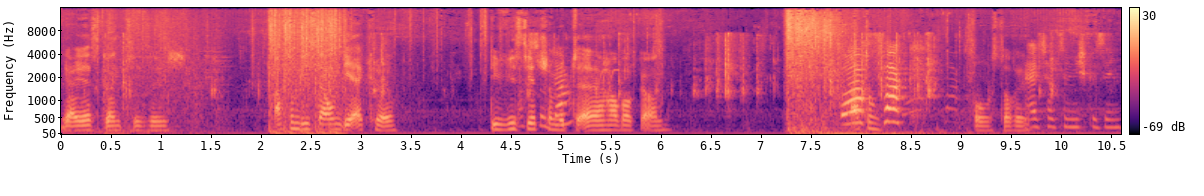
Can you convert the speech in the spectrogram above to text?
Ja, jetzt gönnt sie sich. Achtung, die ist da um die Ecke. Die wisst Ach jetzt schon da? mit äh, Havok an. oh Achtung. fuck. Oh, sorry. Ja, ich hab sie nicht gesehen.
